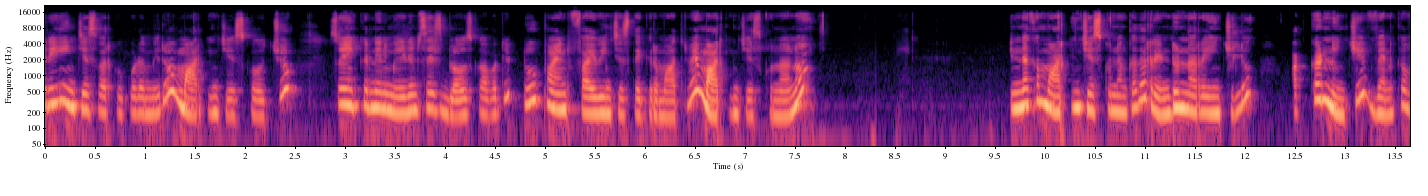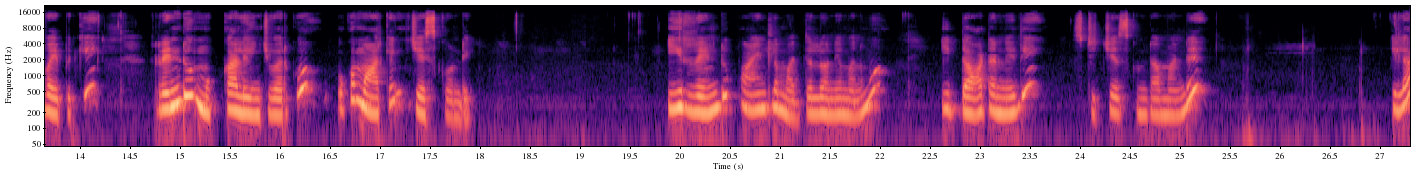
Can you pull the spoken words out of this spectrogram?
త్రీ ఇంచెస్ వరకు కూడా మీరు మార్కింగ్ చేసుకోవచ్చు. సో ఇక్కడ నేను మీడియం సైజ్ బ్లౌజ్ కాబట్టి టూ పాయింట్ ఫైవ్ ఇంచెస్ దగ్గర మాత్రమే మార్కింగ్ చేసుకున్నాను. ఇందాక మార్కింగ్ చేసుకున్నాం కదా రెండున్నర ఇంచులు. అక్కడి నుంచి వెనక వైపుకి రెండు ముక్కాలు ఇంచు వరకు ఒక మార్కింగ్ చేసుకోండి. ఈ రెండు పాయింట్ల మధ్యలోనే మనము ఈ డాట్ అనేది స్టిచ్ చేసుకుంటామండి. ఇలా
